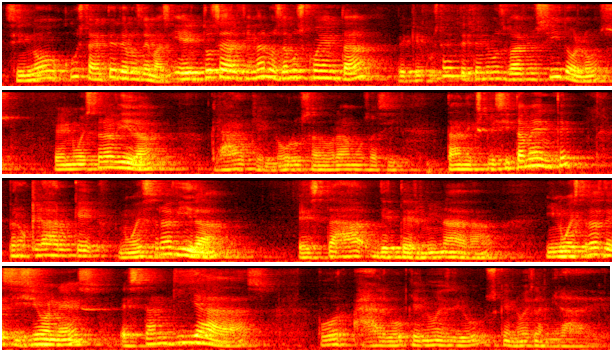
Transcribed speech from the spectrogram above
sino justamente de los demás. Y entonces al final nos damos cuenta de que justamente tenemos varios ídolos en nuestra vida. Claro que no los adoramos así tan explícitamente, pero claro que nuestra vida está determinada y nuestras decisiones están guiadas por algo que no es Dios, que no es la mirada de Dios.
